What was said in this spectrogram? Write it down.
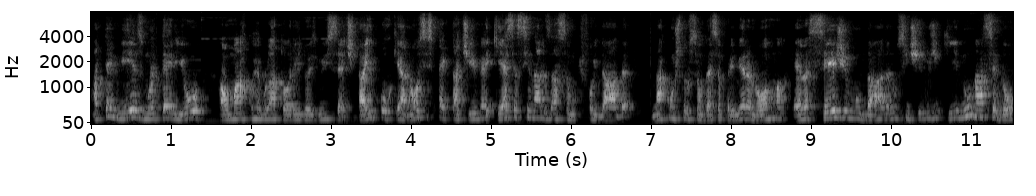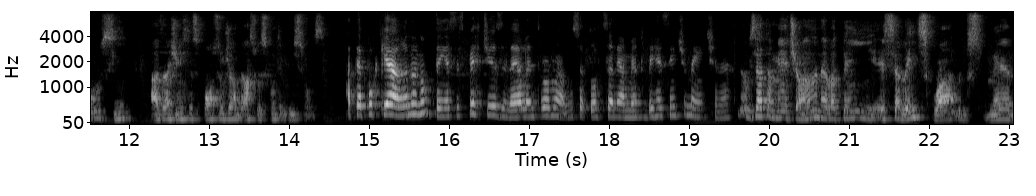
até mesmo anterior ao marco regulatório de 2007. Daí porque a nossa expectativa é que essa sinalização que foi dada na construção dessa primeira norma, ela seja mudada no sentido de que, no nascedouro, sim, as agências possam já dar suas contribuições. Até porque a ANA não tem essa expertise, né? Ela entrou no setor de saneamento bem recentemente, né? Não, exatamente. A ANA ela tem excelentes quadros, né?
